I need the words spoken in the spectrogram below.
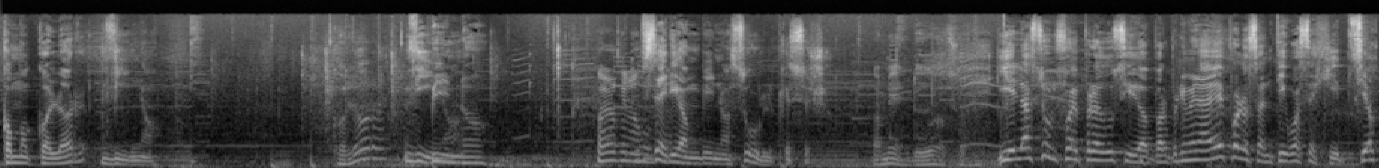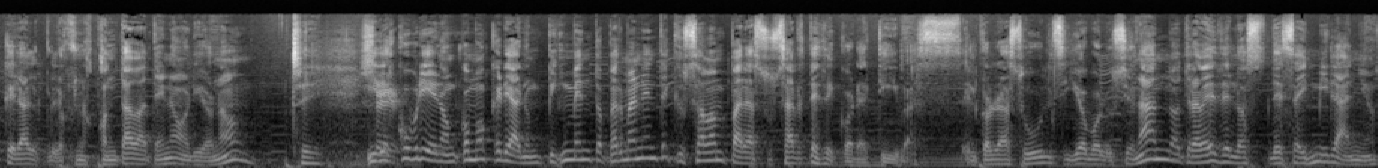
como color vino. ¿Color? Vino. Vino. Sería un vino azul, qué sé yo. También dudoso. Y el azul fue producido por primera vez por los antiguos egipcios, que era lo que nos contaba Tenorio, ¿no? Sí. Y descubrieron cómo crear un pigmento permanente que usaban para sus artes decorativas. El color azul siguió evolucionando a través de los de 6.000 años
